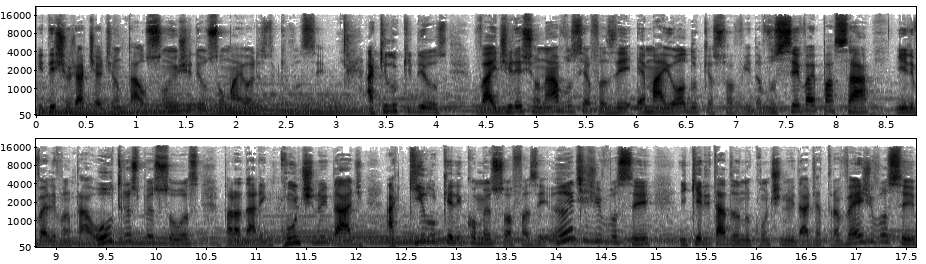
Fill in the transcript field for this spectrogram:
E deixa eu já te adiantar, os sonhos de Deus são maiores do que você. Aquilo que Deus vai direcionar você a fazer é maior do que a sua vida. Você vai passar e ele vai levantar outras pessoas para darem continuidade àquilo que ele começou a fazer antes de você e que ele está dando continuidade através de você,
